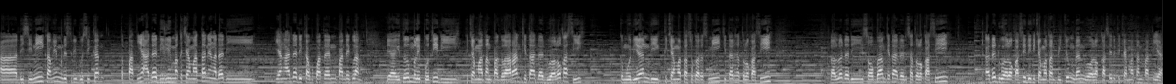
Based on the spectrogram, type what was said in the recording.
Uh, di sini kami mendistribusikan tepatnya ada di lima kecamatan yang ada di yang ada di Kabupaten Pandeglang yaitu meliputi di Kecamatan Pagelaran kita ada dua lokasi Kemudian di Kecamatan Sukaresmi kita ada satu lokasi. Lalu ada di Sobang kita ada di satu lokasi. Ada dua lokasi di Kecamatan Picung dan dua lokasi di Kecamatan Patia.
